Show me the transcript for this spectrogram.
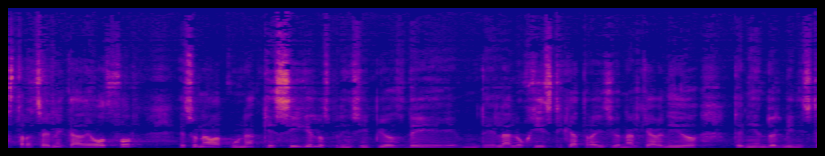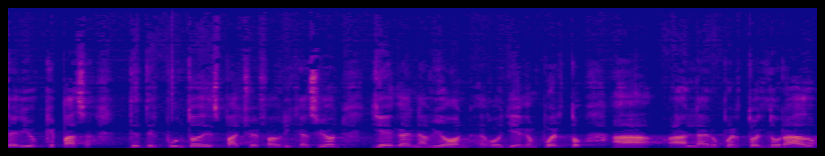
AstraZeneca de Oxford es una vacuna que sigue los principios de, de, la logística tradicional que ha venido teniendo el ministerio. ¿Qué pasa? Desde el punto de despacho de fabricación llega en avión o llega en puerto al aeropuerto El Dorado.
